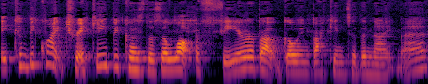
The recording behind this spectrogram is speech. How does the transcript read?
it can be quite tricky because there's a lot of fear about going back into the nightmare.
